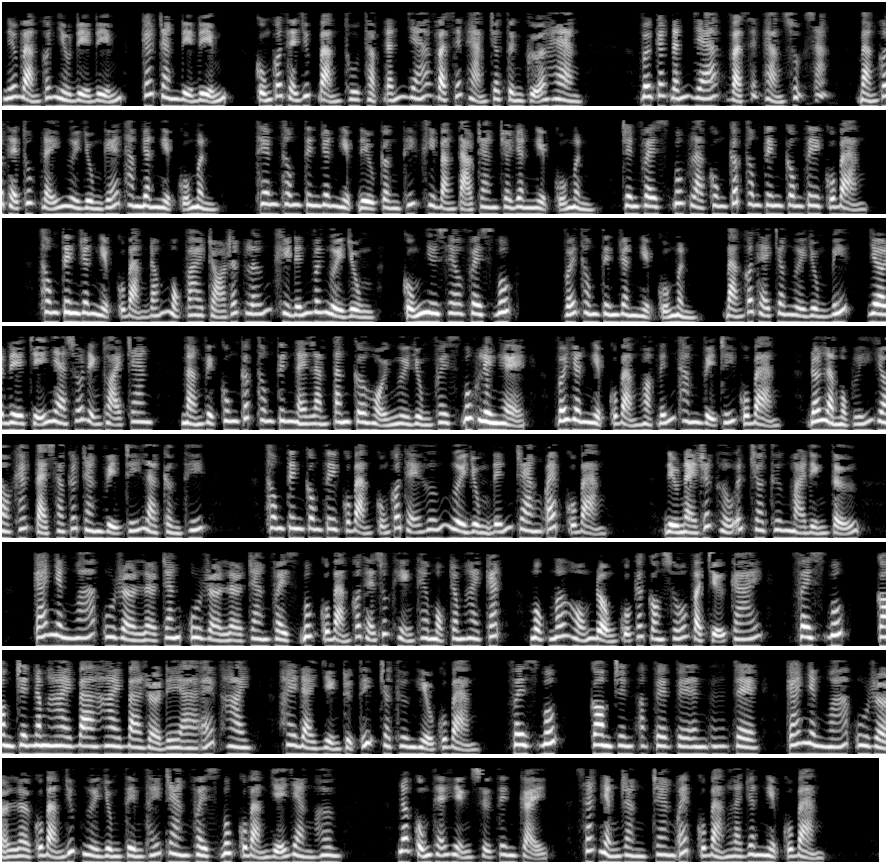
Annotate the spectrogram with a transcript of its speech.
Nếu bạn có nhiều địa điểm, các trang địa điểm, cũng có thể giúp bạn thu thập đánh giá và xếp hạng cho từng cửa hàng. Với các đánh giá và xếp hạng xuất sắc, bạn có thể thúc đẩy người dùng ghé thăm doanh nghiệp của mình. Thêm thông tin doanh nghiệp điều cần thiết khi bạn tạo trang cho doanh nghiệp của mình. Trên Facebook là cung cấp thông tin công ty của bạn. Thông tin doanh nghiệp của bạn đóng một vai trò rất lớn khi đến với người dùng, cũng như SEO Facebook. Với thông tin doanh nghiệp của mình, bạn có thể cho người dùng biết giờ địa chỉ nhà số điện thoại trang. Mạng việc cung cấp thông tin này làm tăng cơ hội người dùng Facebook liên hệ với doanh nghiệp của bạn hoặc đến thăm vị trí của bạn. Đó là một lý do khác tại sao các trang vị trí là cần thiết. Thông tin công ty của bạn cũng có thể hướng người dùng đến trang web của bạn. Điều này rất hữu ích cho thương mại điện tử. Cá nhân hóa URL trang URL trang Facebook của bạn có thể xuất hiện theo một trong hai cách, một mớ hỗn độn của các con số và chữ cái, Facebook, com trên 52323RDAF2, hay đại diện trực tiếp cho thương hiệu của bạn, Facebook, com trên APPNT, cá nhân hóa URL của bạn giúp người dùng tìm thấy trang Facebook của bạn dễ dàng hơn. Nó cũng thể hiện sự tin cậy, xác nhận rằng trang web của bạn là doanh nghiệp của bạn.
